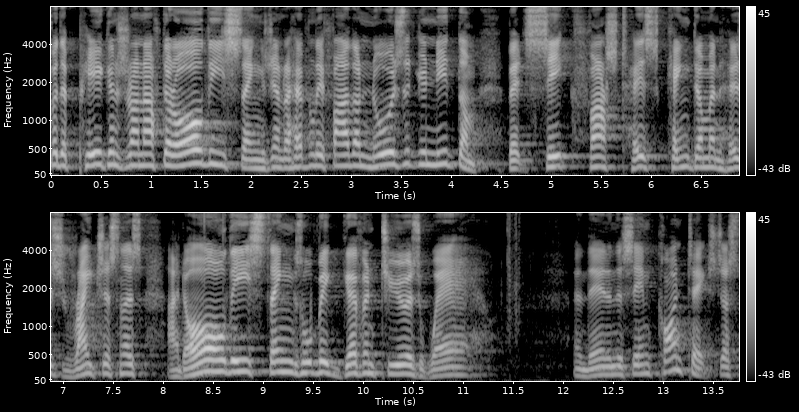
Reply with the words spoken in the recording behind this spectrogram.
For the pagans run after all these things, and heavenly Father knows that you need them. But seek first his kingdom and his righteousness, and all these things will be given to you as well. And then, in the same context, just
